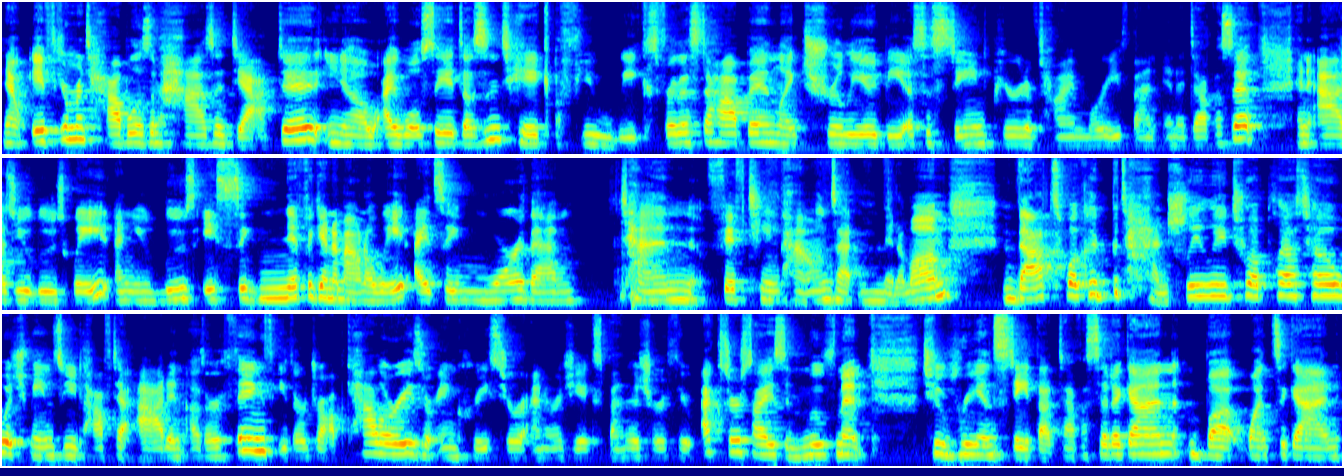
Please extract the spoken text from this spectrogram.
Now, if your metabolism has adapted, you know, I will say it doesn't take a few weeks for this to happen. Like, truly, it would be a sustained period of time where you've been in a deficit. And as you lose weight and you lose a significant amount of weight, I'd say more than 10, 15 pounds at minimum, that's what could potentially lead to a plateau, which means you'd have to add in other things, either drop calories or increase your energy expenditure through exercise and movement to reinstate that deficit again. But once again,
